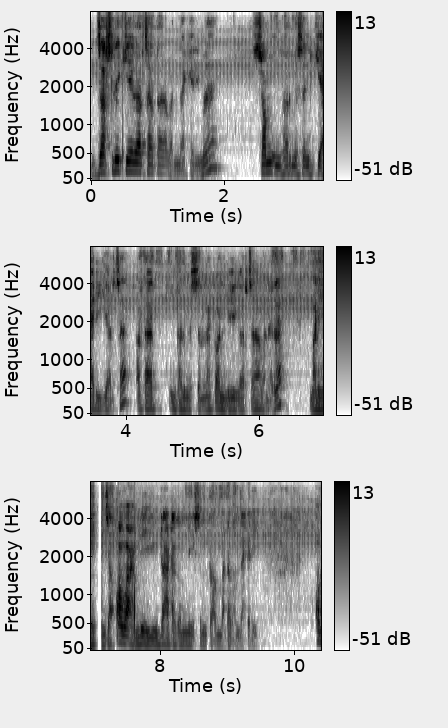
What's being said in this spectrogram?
जसले के गर्छ त भन्दाखेरिमा सम इन्फर्मेसन क्यारी गर्छ अर्थात् इन्फर्मेसनलाई कन्भे गर्छ भनेर भनिन्छ। अब हामीले यो डाटा कम्युनिकेसन टर्मबाट भन्दाखेरि अब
